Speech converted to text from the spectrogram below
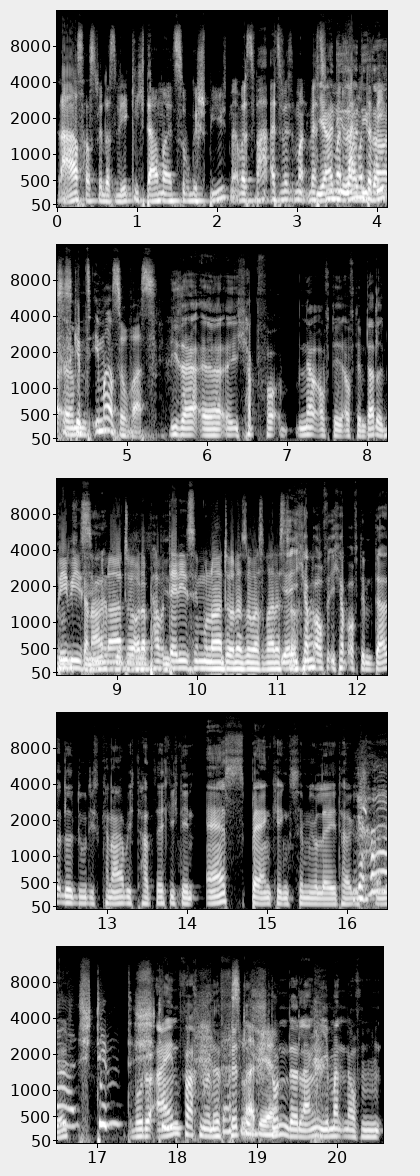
Lars, hast du das wirklich damals so gespielt? Aber es war, also wenn man, wenn ja, man lange unterwegs ist, ähm, gibt es immer sowas. Dieser, äh, ich habe ne, auf, den, auf dem Daddle Baby Simulator oder Papa Daddy Simulator oder sowas war das Ja, doch, ich habe ne? auf, hab auf dem Daddle Duties Kanal habe ich tatsächlich den Ass-Banking Simulator gespielt. Ja, stimmt. Wo du stimmt. einfach nur eine Viertelstunde lang jemanden auf dem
